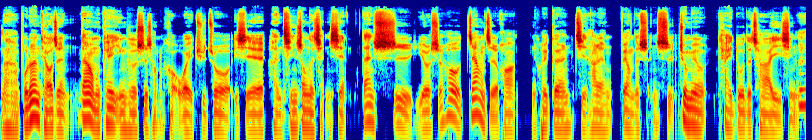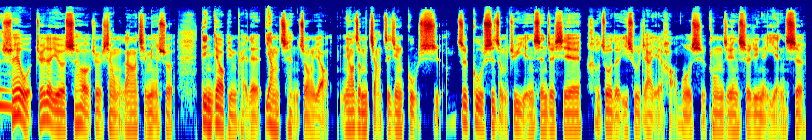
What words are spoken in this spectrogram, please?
那不断调整，当然我们可以迎合市场的口味去做一些很轻松的呈现，但是有时候这样子的话。你会跟其他人非常的神似，就没有太多的差异性了。嗯、所以我觉得有时候，就像我刚刚前面说，定调品牌的样子很重要。你要怎么讲这件故事？这故事怎么去延伸？这些合作的艺术家也好，或者是空间设定的颜色、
